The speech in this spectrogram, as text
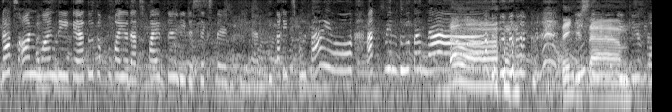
That's on Monday, kaya tutok po kayo. That's 5.30 to 6.30 p.m. Kita-kits po tayo! At pindutan na! Tama! Thank you, Sam. Thank you po.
